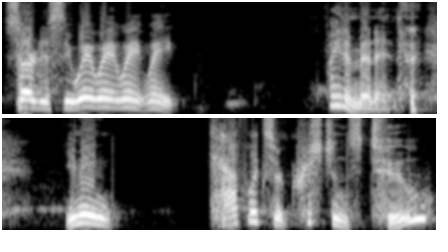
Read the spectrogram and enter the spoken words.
started to see wait, wait, wait, wait. Wait a minute. you mean Catholics are Christians too?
